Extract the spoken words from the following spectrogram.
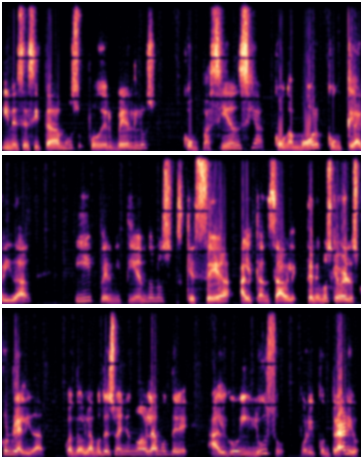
y necesitamos poder verlos con paciencia, con amor, con claridad y permitiéndonos que sea alcanzable. Tenemos que verlos con realidad. Cuando hablamos de sueños no hablamos de algo iluso. Por el contrario,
